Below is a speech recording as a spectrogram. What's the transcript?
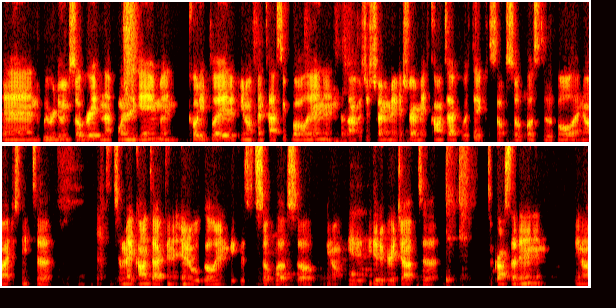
and we were doing so great in that point of the game. And Cody played, you know, a fantastic ball in, and I was just trying to make sure I made contact with it I was so close to the goal. I know I just need to to make contact, and, and it will go in because it's so close. So you know, he did, he did a great job to to cross that in, and you know,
